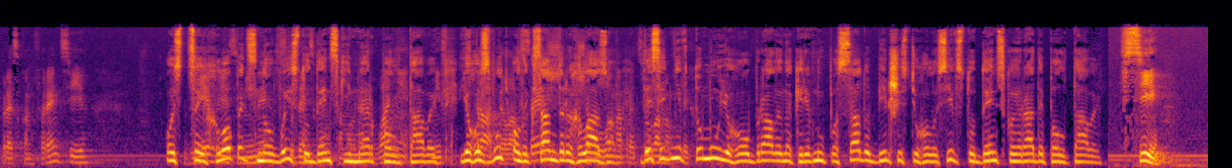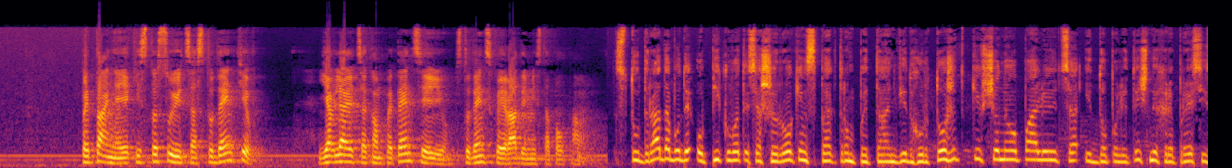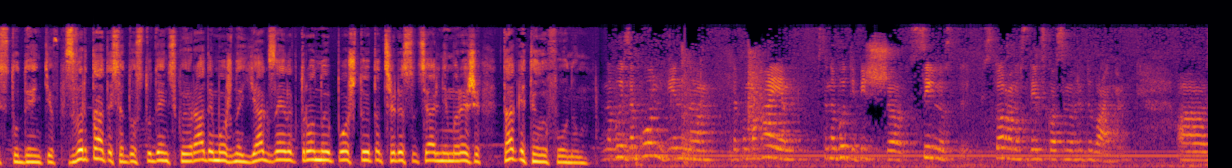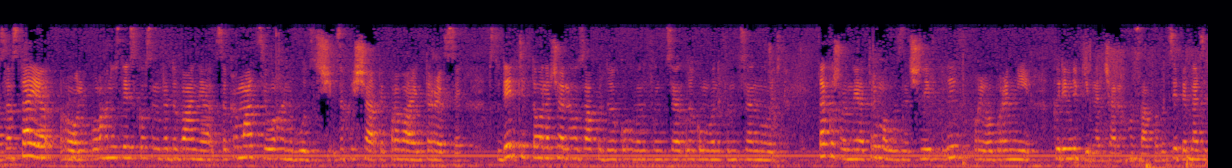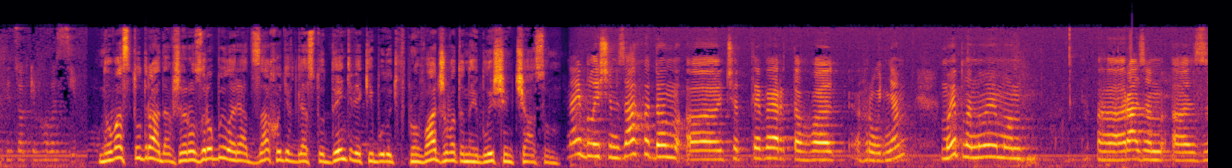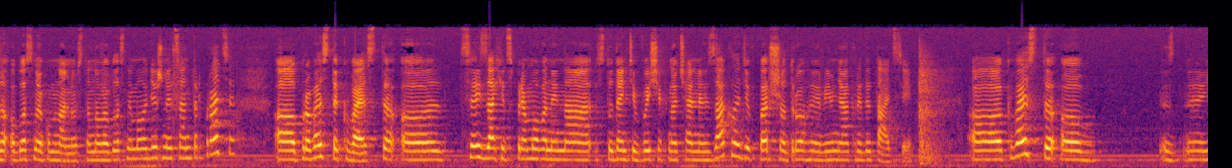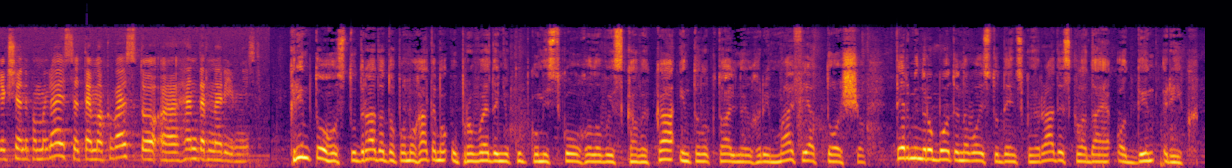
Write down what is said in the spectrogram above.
прес-конференції. Ось цей хлопець новий студентський мер. Полтави. Його звуть Олександр Глазов. Десять днів тому його обрали на керівну посаду більшістю голосів студентської ради Полтави. Всі питання, які стосуються студентів, являються компетенцією студентської ради міста Полтави. Студрада буде опікуватися широким спектром питань від гуртожитків, що не опалюються, і до політичних репресій студентів. Звертатися до студентської ради можна як за електронною поштою та через соціальні мережі, так і телефоном. Новий закон він е, допомагає встановити більш е, сильну сторону студентського самоврядування. Зростає роль органу студентського самоврядування. Зокрема, ці органи будуть захищати права і інтереси студентів того навчального закладу, якого вони функці- в якому вони функціонують. Також вони отримали значний вплив при обранні керівників навчального закладу. Це 15% голосів. Нова студрада вже розробила ряд заходів для студентів, які будуть впроваджувати найближчим часом. Найближчим заходом е, 4 грудня ми плануємо е, разом е, з обласною комунальною установою обласний молодіжний центр праці е, провести квест. Е, Цей захід спрямований на студентів вищих навчальних закладів першого другого рівня акредитації. Е, Квест, е, е, якщо я не помиляюся, тема квесту е, гендерна рівність. Крім того, студрада допомагатиме у проведенню Кубку міського голови з КВК, інтелектуальної гри Мафія тощо. Термін роботи нової студентської ради складає один рік.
